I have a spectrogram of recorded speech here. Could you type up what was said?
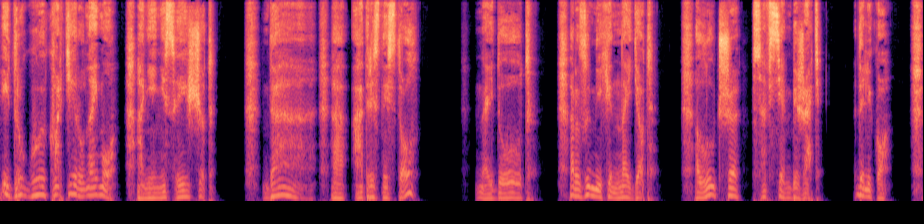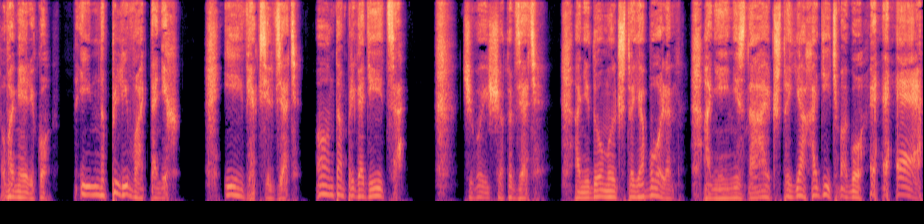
и другую квартиру найму. Они не сыщут. «Да, а адресный стол?» «Найдут. Разумихин найдет. Лучше совсем бежать. Далеко. В Америку. И наплевать на них. И вексель взять. Он там пригодится. Чего еще-то взять? Они думают, что я болен. Они не знают, что я ходить могу. Хе-хе-хе.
